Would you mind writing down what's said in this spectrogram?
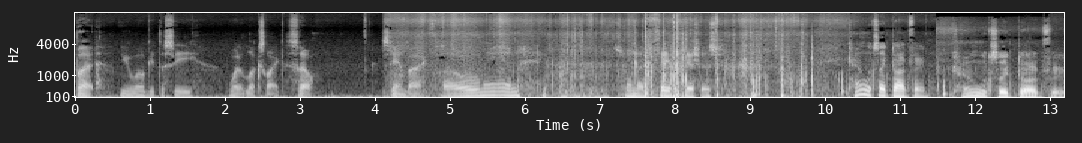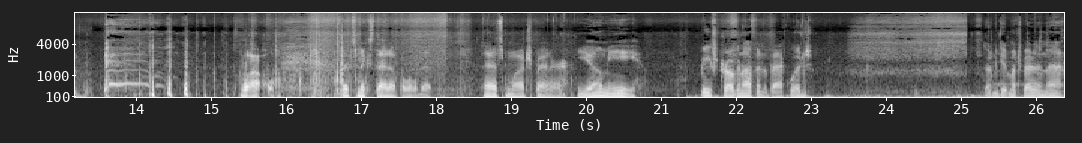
but you will get to see what it looks like. So, stand by. Oh man, it's one of my favorite dishes. Kind of looks like dog food. Kinda looks like dog food. Wow. Let's mix that up a little bit. That's much better. Yummy. Beef stroganoff in the backwoods. Doesn't get much better than that.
